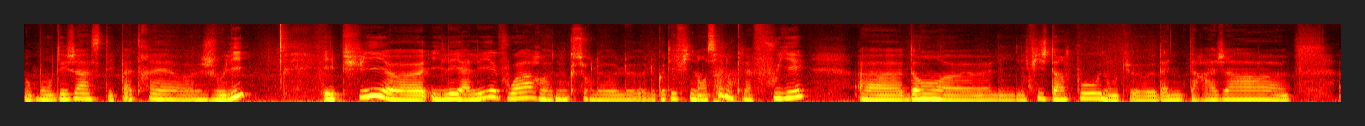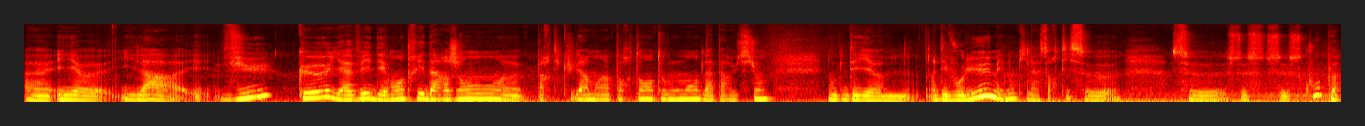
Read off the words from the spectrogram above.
Donc bon, déjà, c'était pas très joli. Et puis, euh, il est allé voir euh, donc, sur le, côté financier, donc il a fouillé euh, dans les, fiches d'impôts donc d'Anita Raja, et il a vu qu'il y avait des rentrées d'argent particulièrement importantes au moment de la parution donc des, des, volumes, et donc il a sorti ce, ce scoop.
